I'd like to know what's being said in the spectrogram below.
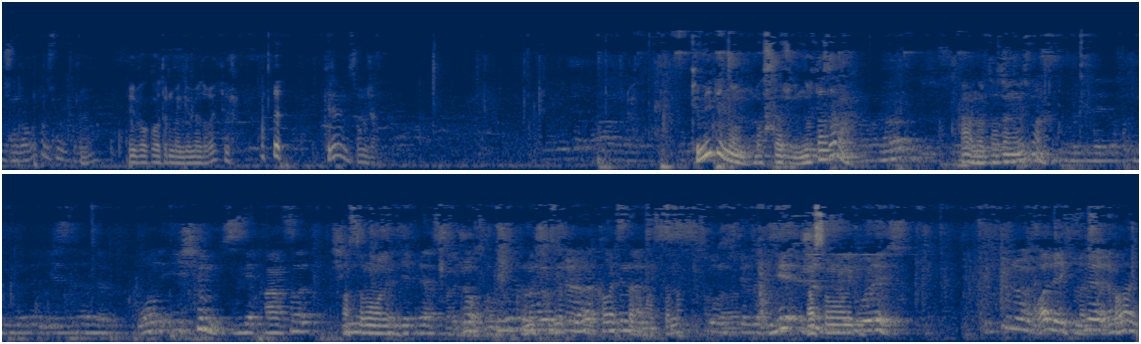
Осында ғой осында эвакуатормен келмеді ғой жүр кіре беріңіз оң жақ. Кім екен оны басқарып жүрген нұртаза ма? А нұртазаның өзі ма? Оны ешкім сізге қарсы ассалаумағалейкум жоқ қалайсыздар Ассалаумағалейкум. уағалейкум ассалам. маған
